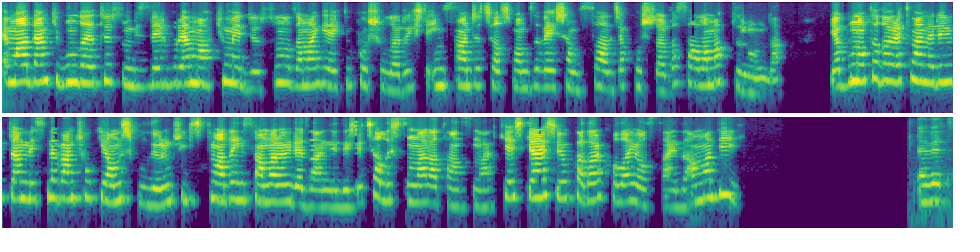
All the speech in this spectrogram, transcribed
Ve madem ki bunu dayatıyorsun, bizleri buraya mahkum ediyorsun, o zaman gerekli koşulları, işte insanca çalışmamızı ve yaşamımızı sağlayacak koşulları da sağlamak durumunda. Ya bu noktada öğretmenlere yüklenmesini ben çok yanlış buluyorum. Çünkü içtimada insanlar öyle zannediyor. İşte çalışsınlar, atansınlar. Keşke her şey o kadar kolay olsaydı ama değil. Evet.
